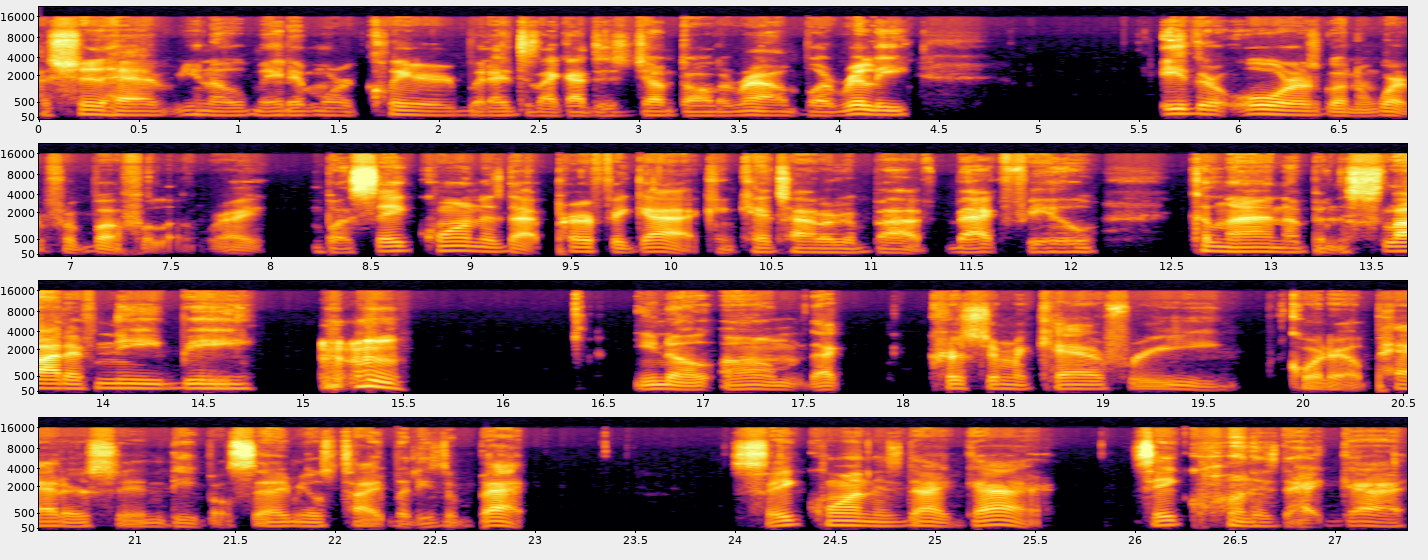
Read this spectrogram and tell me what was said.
I should have, you know, made it more clear, but I just like I just jumped all around. But really, either or is going to work for Buffalo, right? But Saquon is that perfect guy, can catch out of the back, backfield, can line up in the slot if need be. you know, um, that Christian McCaffrey, Cordarrelle Patterson, Deebo Samuels type, but he's a back. Saquon is that guy. Saquon is that guy.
